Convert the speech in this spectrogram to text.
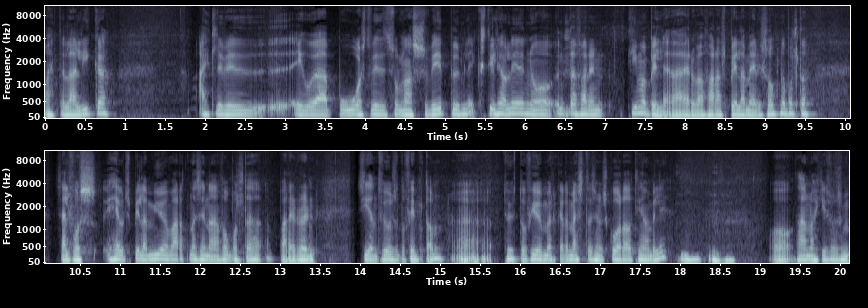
væntalega líka. Ætli við eigum við að búast við svona svipum leikstíl hjá liðinu og undanfarin tímabili eða erum við að fara að spila meir í sóknabólta Selfoss hefur spilað mjög varna sinna fótbolta bara í raun síðan 2015 uh, 24 mörg er það mesta sem er skorað á tímabili. Og það er nú ekki svo sem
